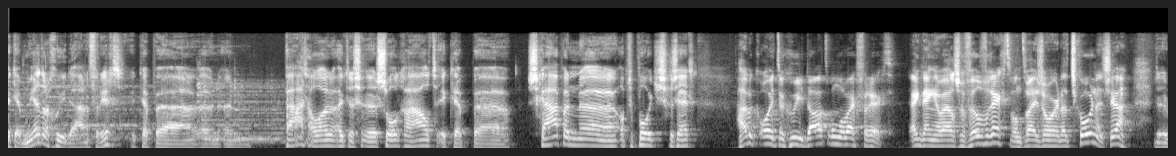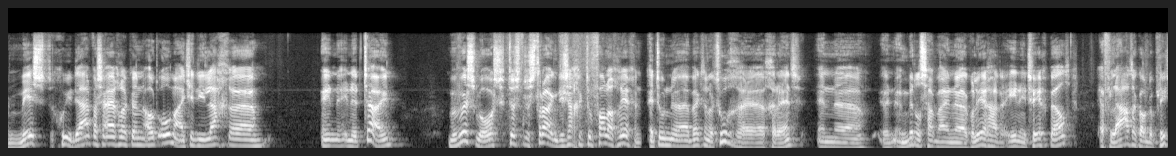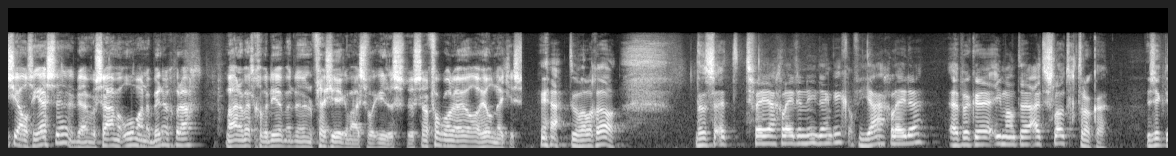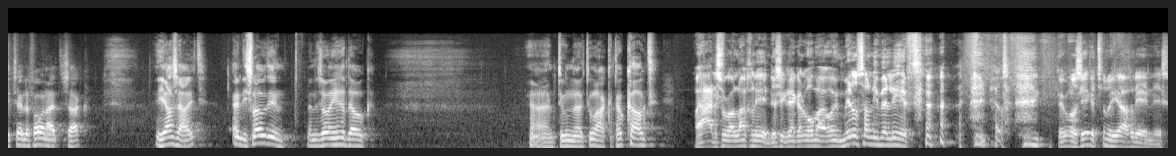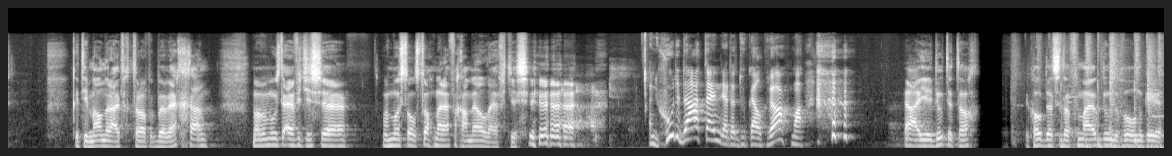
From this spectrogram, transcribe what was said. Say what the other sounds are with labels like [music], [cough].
Ik heb meerdere goede daden verricht. Ik heb uh, een, een, paard al uit de uh, sloot gehaald. Ik heb uh, schapen op de poortjes gezet. Heb ik ooit een goede daad onderweg verricht? Ik denk dat wij al zoveel verricht, want wij zorgen dat het schoon is, ja. De meest goede daad was eigenlijk een oud omaatje. Die lag in, in de tuin, bewusteloos, tussen de struiken. Die zag ik toevallig liggen. En toen ben ik er naartoe gerend. En inmiddels had mijn collega de 112 gebeld. Even later kwam de politie als eerste. Daar hebben we samen oma naar binnen gebracht. Maar dat werd gewaardeerd met een flesje Jägermeister voor ieders. Dus dat vond ik wel heel, heel netjes. Ja, toevallig wel. Dat is het, twee jaar geleden nu, denk ik, of een jaar geleden, heb ik uh, iemand uh, uit de sloot getrokken. Dus ik de telefoon uit de zak, jas uit en die sloot in. Ik ben er zo ingedoken. Ja, en toen, uh, toen had ik het ook koud. Maar ja, dat is ook al lang geleden. Dus ik denk dat oma inmiddels al niet meer leeft. [laughs] ik denk wel zeker 20 jaar geleden is. Ik heb die man eruit getrokken, ik ben weggegaan. Maar we moesten eventjes, uh, we moesten ons toch maar even gaan melden eventjes. [laughs] Een goede daad, ja, dat doe ik elke dag, maar... ja, je doet het toch? Ik hoop dat ze dat voor mij ook doen de volgende keer.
